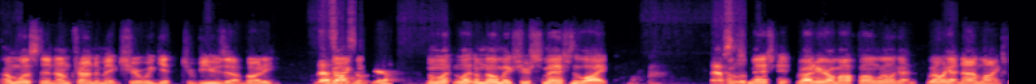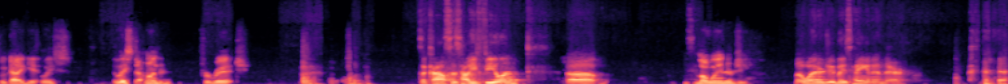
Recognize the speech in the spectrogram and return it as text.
I'm listening. I'm trying to make sure we get your views up, buddy. That's awesome. Yeah, I'm letting, letting them know. Make sure smash the like. I'm absolutely. smashing it right here on my phone. We only got we only got nine likes. We got to get at least at least a hundred for Rich. So Kyle says, "How you feeling?" Uh, Low energy. low energy, but he's hanging in there.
